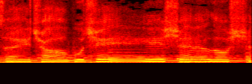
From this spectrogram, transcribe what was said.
嘴角不经意泄露想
